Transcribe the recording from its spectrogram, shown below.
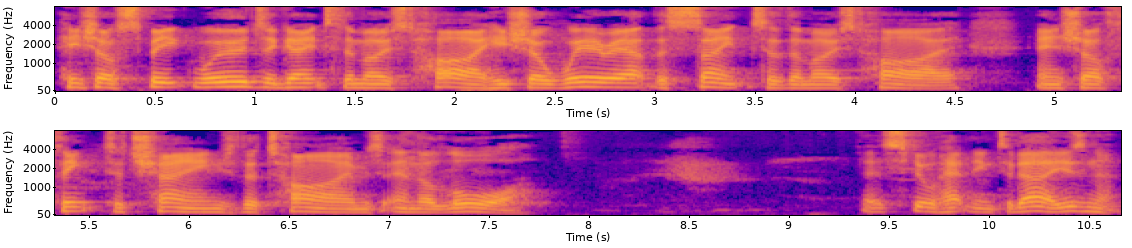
He shall speak words against the Most High. He shall wear out the saints of the Most High, and shall think to change the times and the law. That's still happening today, isn't it?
